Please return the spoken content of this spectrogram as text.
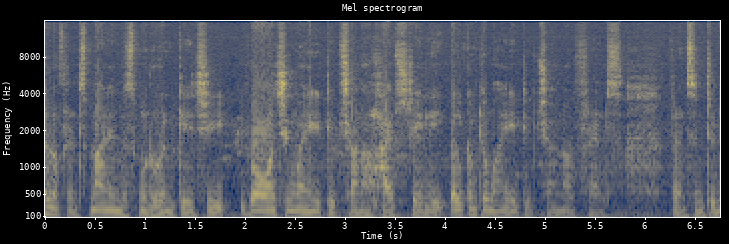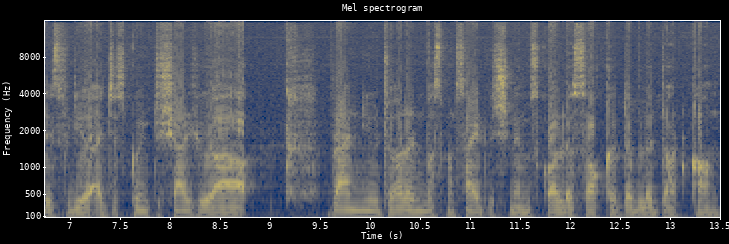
Hello friends, my name is Murugan KG. You are watching my YouTube channel Hyips Daily. Welcome to my YouTube channel friends. Friends, in today's video I just going to share you a brand new dollar investment site which name is called a soccerdoubler.com.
